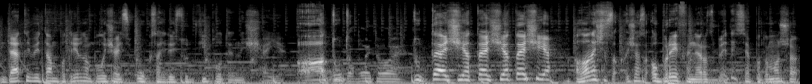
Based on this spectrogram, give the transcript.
да, де тобі там потрібно, виходить, о, кстати, десь тут дві плотини ще є. А, да. тут Ну, давай, давай. Тут течія, течія, течія. Головне щас, щас обрифи не розбитися, тому що,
